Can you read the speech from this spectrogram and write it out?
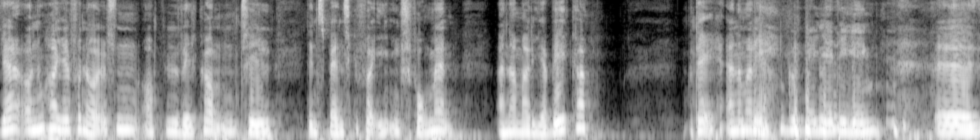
Ja, og nu har jeg fornøjelsen at byde velkommen til den spanske foreningsformand, Anna Maria Beca. Goddag, Anna Maria. Goddag, yet igen. Øh,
